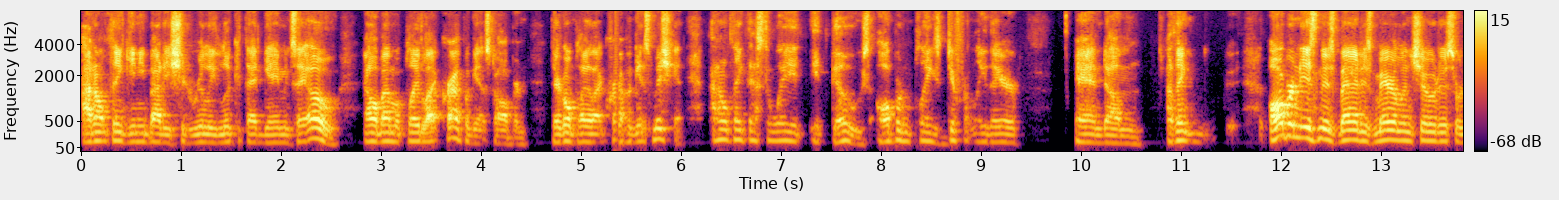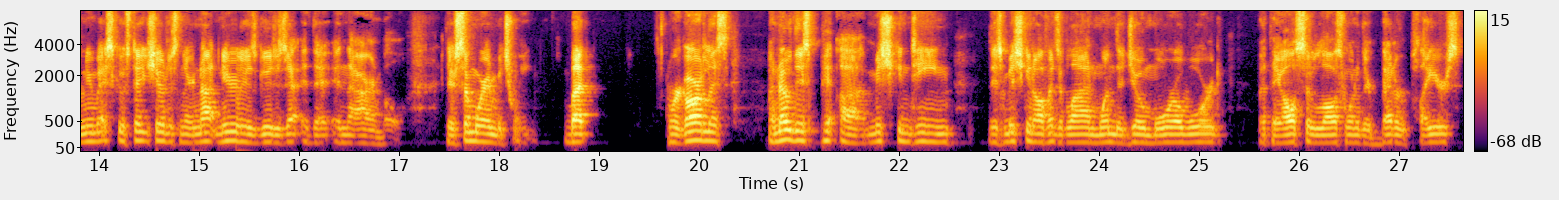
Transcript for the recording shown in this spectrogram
I don't think anybody should really look at that game and say, oh, Alabama played like crap against Auburn. They're going to play like crap against Michigan. I don't think that's the way it, it goes. Auburn plays differently there. And um, I think Auburn isn't as bad as Maryland showed us or New Mexico State showed us, and they're not nearly as good as in the Iron Bowl. They're somewhere in between. But regardless, I know this uh, Michigan team, this Michigan offensive line won the Joe Moore Award, but they also lost one of their better players.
